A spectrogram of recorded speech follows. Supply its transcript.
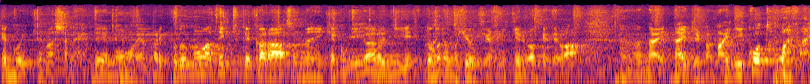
結構行ってましたね、でもやっぱり子供はできてからそんなに結構身軽にどこでもヒュンヒュン行けるわけでは、うん、ないないというか、まあ、行こうと思えば行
